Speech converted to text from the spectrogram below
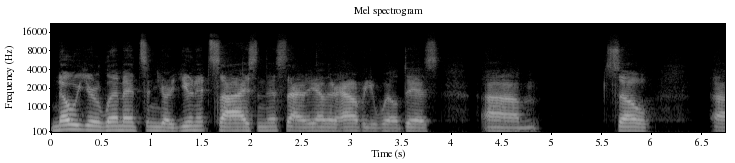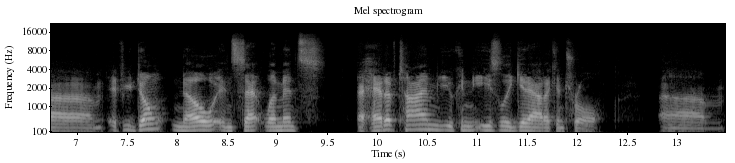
know your limits and your unit size and this, that, or the other, however you will, Diz. Um, so um, if you don't know and set limits ahead of time, you can easily get out of control. Um,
